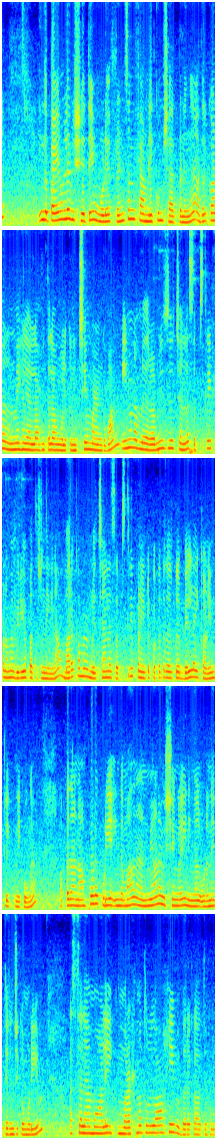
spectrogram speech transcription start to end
இந்த பயனுள்ள விஷயத்தை உங்களுடைய ஃப்ரெண்ட்ஸ் அண்ட் ஃபேமிலிக்கும் ஷேர் பண்ணுங்கள் அதற்கான நன்மைகளை அல்லாஹுத்தலா உங்களுக்கு நிச்சயம் வழங்குவான். இன்னும் நம்மளுடைய ரம்யூசியோ சேனலை சப்ஸ்கிரைப் பண்ணாமல் வீடியோ பார்த்துட்டு இருந்தீங்கன்னா மறக்காமல் நம்மளுடைய சேனலை சப்ஸ்கிரைப் பண்ணிவிட்டு பக்கத்தில் இருக்கிற பெல் ஐக்கானையும் கிளிக் பண்ணிக்கோங்க. அப்போ தான் நான் போடக்கூடிய இந்த மாதிரி நன்மையான விஷயங்களை நீங்கள் உடனே தெரிஞ்சுக்க முடியும். அஸ்ஸலாமு வலைக்கம் வரமத்துல்லாஹி வபரகாத்துஹூ.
